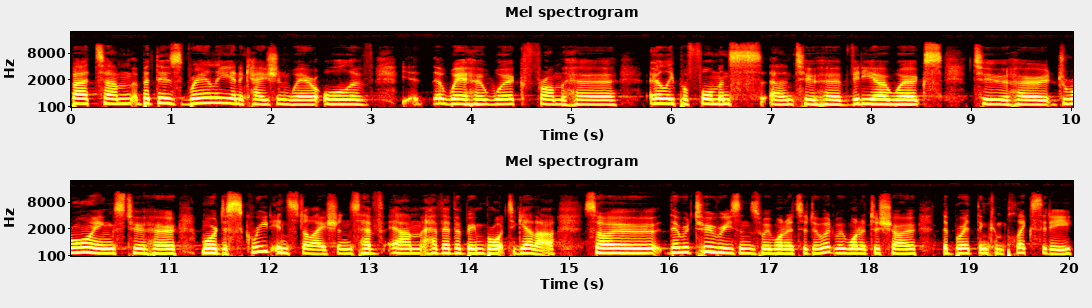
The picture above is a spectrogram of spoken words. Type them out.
but um, but there's rarely an occasion where all of where her work from her early performance uh, to her video works to her drawings to her more discrete installations have um, have ever been brought together. So there were two reasons we wanted to do it. We wanted to show the breadth and complexity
